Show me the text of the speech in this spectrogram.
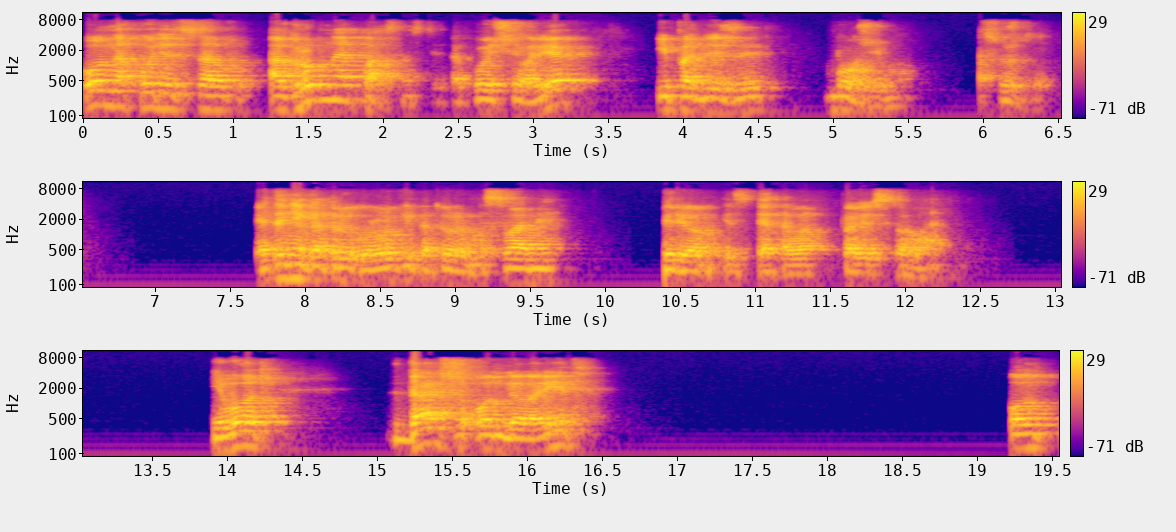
он находится в огромной опасности, такой человек, и подлежит Божьему осуждению. Это некоторые уроки, которые мы с вами берем из этого повествования. И вот дальше он говорит, он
